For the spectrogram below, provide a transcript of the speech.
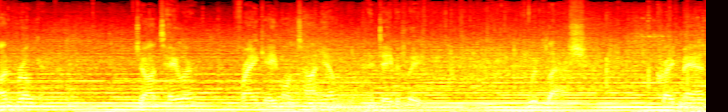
Unbroken, Jon Taylor, Frank A. Montano, and David Lee. Whiplash, Craig Mann,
